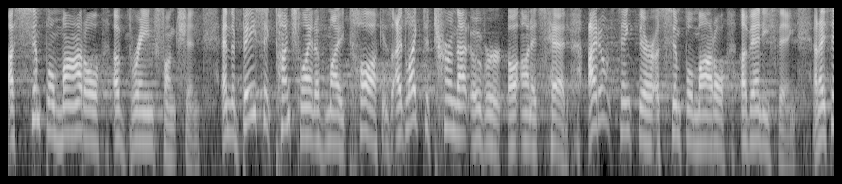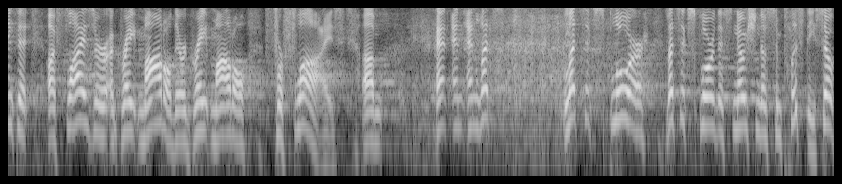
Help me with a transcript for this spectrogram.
a simple model of brain function. And the basic punchline of my talk is I'd like to turn that over uh, on its head. I don't think they're a simple model of anything. And I think that uh, flies are a great model. They're a great model for flies. Um, and, and, and let's let's explore, let's explore this notion of simplicity. So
